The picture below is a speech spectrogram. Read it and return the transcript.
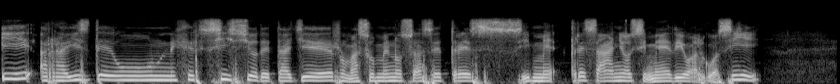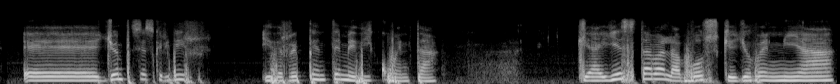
Y a raíz de un ejercicio de taller, más o menos hace tres, y me, tres años y medio, algo así, eh, yo empecé a escribir y de repente me di cuenta que ahí estaba la voz que yo venía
